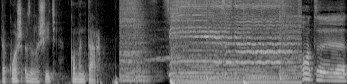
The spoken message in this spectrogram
також залишіть коментар. От е,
